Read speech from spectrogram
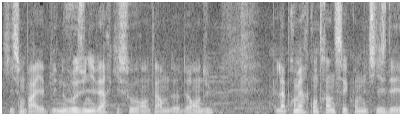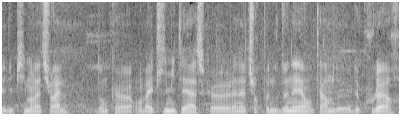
qui sont pareil des nouveaux univers qui s'ouvrent en termes de, rendu. La première contrainte, c'est qu'on utilise des, pigments naturels. Donc on va être limité à ce que la nature peut nous donner en termes de, couleurs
